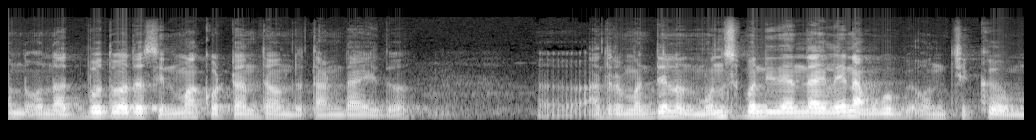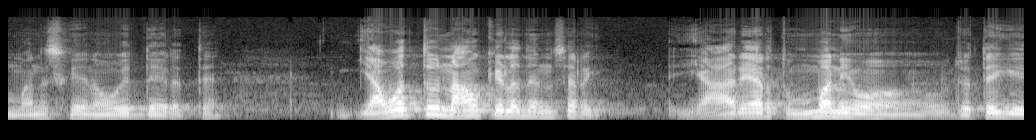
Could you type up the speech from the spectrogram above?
ಒಂದು ಒಂದು ಅದ್ಭುತವಾದ ಸಿನಿಮಾ ಕೊಟ್ಟಂಥ ಒಂದು ತಂಡ ಇದು. ಅದ್ರ ಮಧ್ಯದಲ್ಲಿ ಒಂದು ಮುನ್ಸು ಬಂದಿದೆ ಅಂದಾಗಲೇ ನಮಗೂ ಒಂದು ಚಿಕ್ಕ ಮನಸ್ಸಿಗೆ ನೋವು ಇದ್ದೇ ಇರುತ್ತೆ. ಯಾವತ್ತೂ ನಾವು ಕೇಳೋದೇನು ಸರ್, ಯಾರ್ಯಾರು ತುಂಬ ನೀವು ಜೊತೆಗೆ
